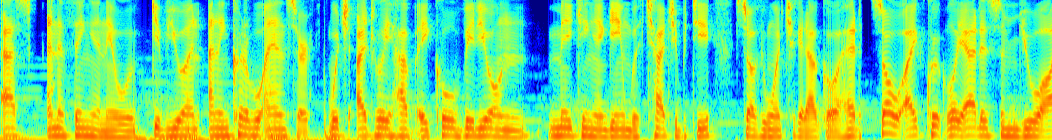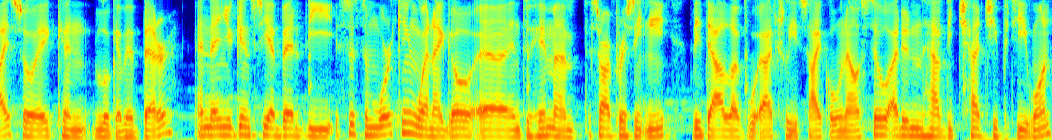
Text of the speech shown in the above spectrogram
ask anything and it will give you an, an incredible answer, which I actually have a cool video on making a game with ChatGPT, so if you want to check it out, go ahead. So I quickly added some UI so it can look a bit better. And then you can see a bit the system working when I go uh, into him and start pressing E, the dialog will actually cycle. Now still I didn't have the ChatGPT one,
